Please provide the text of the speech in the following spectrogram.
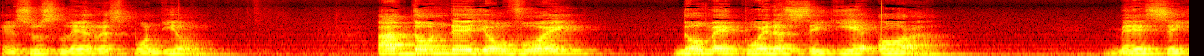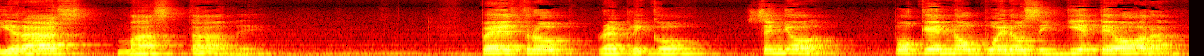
Jesús le respondió, A dónde yo voy, no me puedes seguir ahora, me seguirás más tarde. Pedro replicó, Señor, ¿por qué no puedo seguirte ahora?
